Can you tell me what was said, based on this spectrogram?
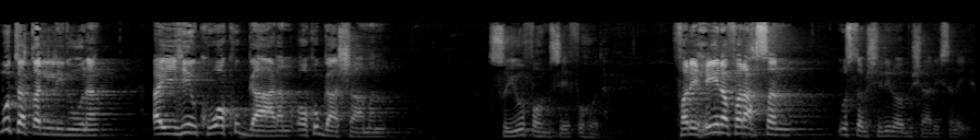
mutaqalliduuna ay yihiin kuwo ku gaadhan oo ku gaashaaman. Suyuufahum seefahooda. Farixiina faraxsan mustabshiriin oo bishaaraysanaya.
